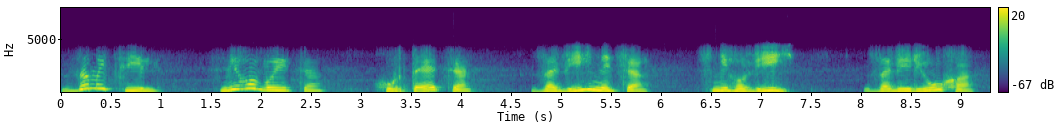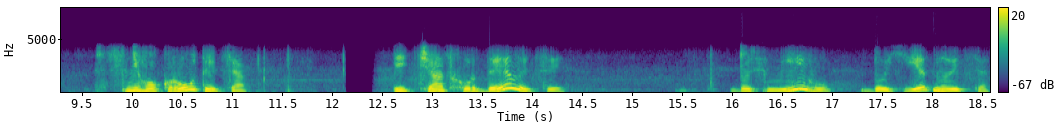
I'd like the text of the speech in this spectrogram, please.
заметіль, сніговиця, хуртеця, завійниця, сніговій, завірюха, снігокрутиця. Під час хурделиці до снігу доєднується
